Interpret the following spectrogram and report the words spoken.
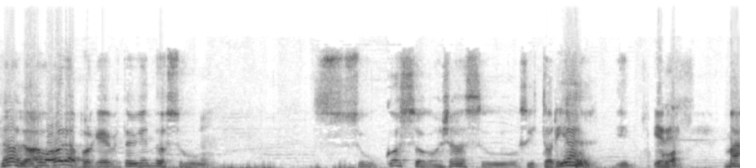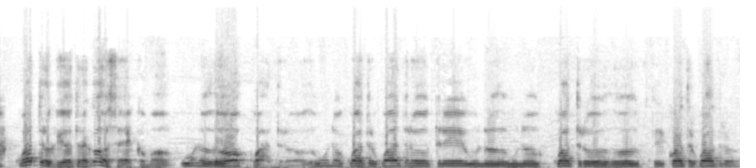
No, lo hago ahora porque estoy viendo su su coso, ¿cómo se llama? Su, su historial. Y tiene más 4 que otra cosa. Es como 1, 2, 4. 1, 4, 4, 3, 1, 1, 4, 2, 3, 4, 4.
